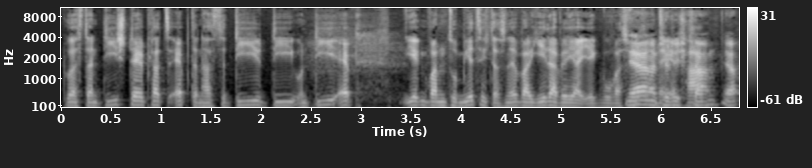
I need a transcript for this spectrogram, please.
du hast dann die Stellplatz-App, dann hast du die, die und die App. Irgendwann summiert sich das, ne? Weil jeder will ja irgendwo was für Ja, natürlich, App haben klar. Ja.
